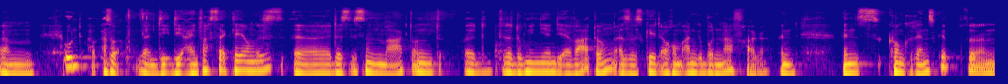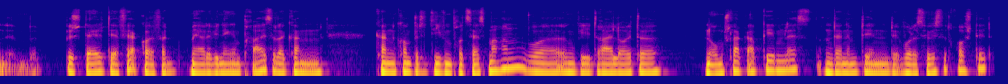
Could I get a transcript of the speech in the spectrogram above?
Ähm, und also die, die einfachste Erklärung ist, äh, das ist ein Markt und äh, da dominieren die Erwartungen. Also es geht auch um Angebot und Nachfrage. Wenn wenn es Konkurrenz gibt, so dann bestellt der Verkäufer mehr oder weniger den Preis oder kann kann einen kompetitiven Prozess machen, wo er irgendwie drei Leute einen Umschlag abgeben lässt und dann nimmt den, wo das höchste draufsteht.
